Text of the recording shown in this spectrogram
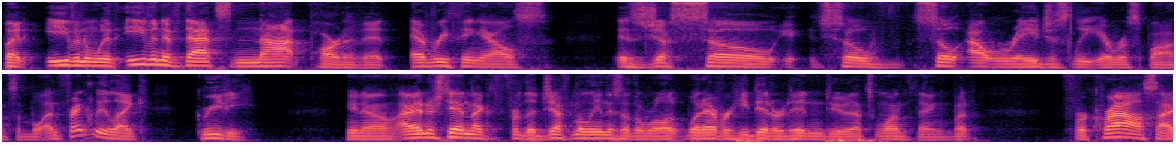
But even with even if that's not part of it, everything else is just so so so outrageously irresponsible and frankly like greedy. You know, I understand like for the Jeff Molinas of the world, whatever he did or didn't do, that's one thing. But for Krause, I,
